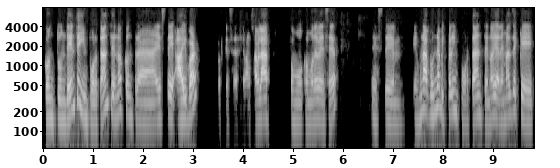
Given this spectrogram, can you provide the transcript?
contundente e importante, ¿no? Contra este Ivar, porque se, vamos a hablar como, como debe ser. Este, una, una victoria importante, ¿no? Y además de que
